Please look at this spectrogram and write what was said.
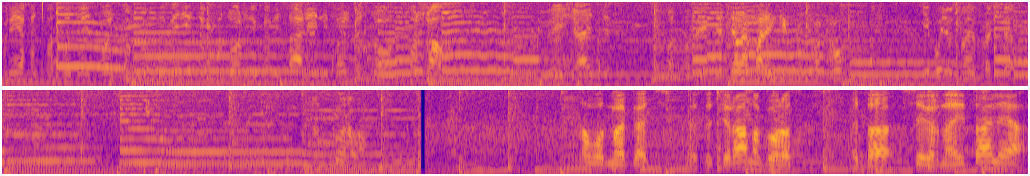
приехать посмотреть выставку знаменитых художников Италии не только, то пожалуйста, приезжайте посмотрите. Сделаем маленький круг вокруг и будем с вами прощаться. До скорого. Ну вот мы опять, это Тирано город, это северная Италия,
